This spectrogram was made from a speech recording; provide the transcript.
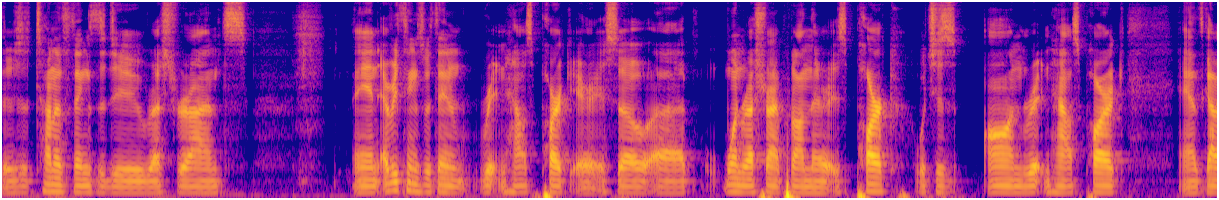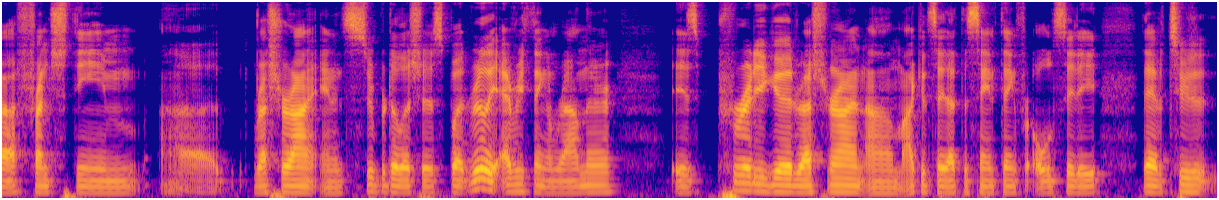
there's a ton of things to do, restaurants, and everything's within Rittenhouse Parc area. So uh, one restaurant I put on there is Park, which is on Rittenhouse Park, and it's got a French theme uh, restaurant, and it's super delicious. But really, everything around there is pretty good restaurant. Um, I could say that the same thing for Old City. They have two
